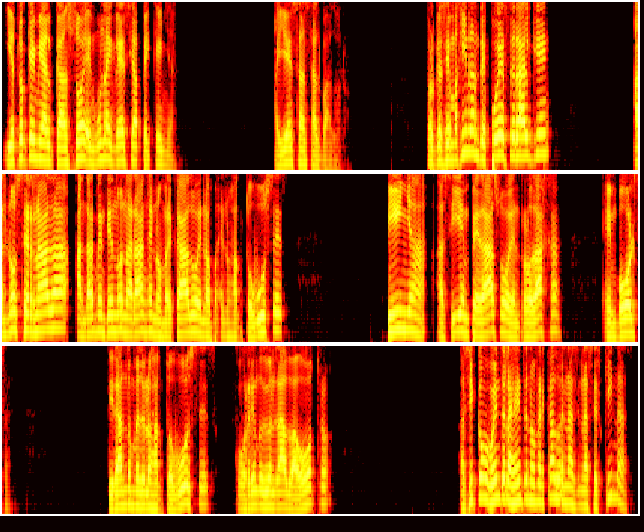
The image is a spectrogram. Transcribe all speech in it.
y esto que me alcanzó en una iglesia pequeña, allá en San Salvador. Porque se imaginan después de ser alguien, al no ser nada, andar vendiendo naranja en los mercados, en los, autobuses, piña así en pedazos, en rodaja, en bolsa, tirándome de los autobuses, corriendo de un lado a otro. Así como vende la gente en los mercados, en las esquinas.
